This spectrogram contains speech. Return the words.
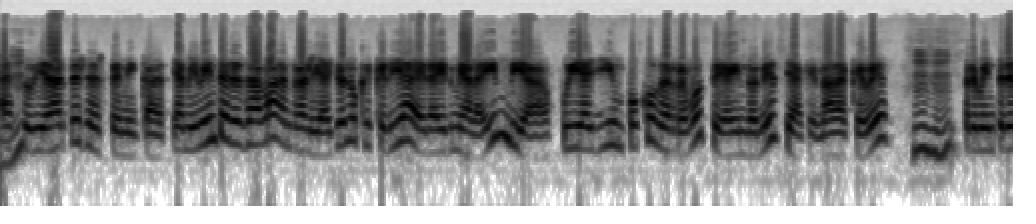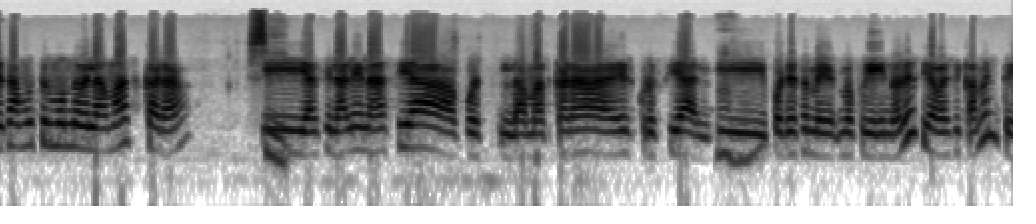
a estudiar artes escénicas. Y a mí me interesaba, en realidad yo lo que quería era irme a la India. Fui allí un poco de rebote a Indonesia, que nada que ver. Pero me interesa mucho el mundo de la máscara Sí. Y al final en Asia, pues la máscara es crucial y por eso me, me fui a Indonesia, básicamente.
